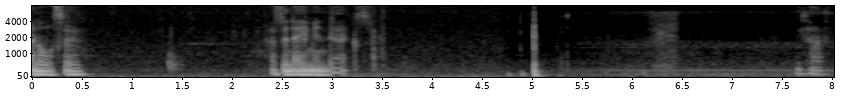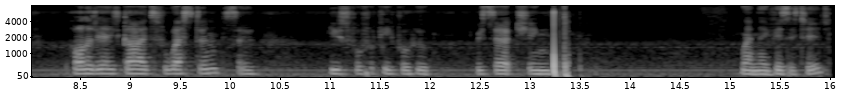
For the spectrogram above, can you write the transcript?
and also has a name index. We have holidays guides for Weston, so useful for people who researching when they visited,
